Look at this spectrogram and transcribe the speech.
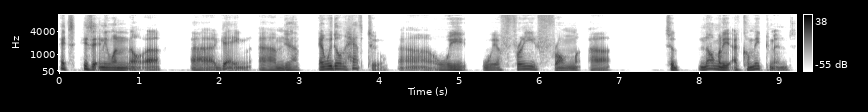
it's, is it anyone uh, uh, game? Um, Yeah. And we don't have to. Uh, we, we are free from, uh, so normally a commitment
